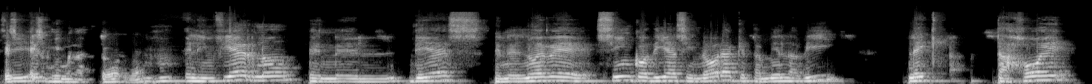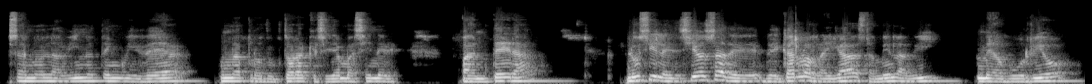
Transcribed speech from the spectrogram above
Es, es, muy buen actor, ¿no? Uh -huh. El infierno en el 10, en el 9, 5 días sin hora, que también la vi. Lake Tahoe, o sea, no la vi, no tengo idea. Una productora que se llama Cine Pantera. Luz Silenciosa de, de Carlos Raigadas también la vi, me aburrió.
